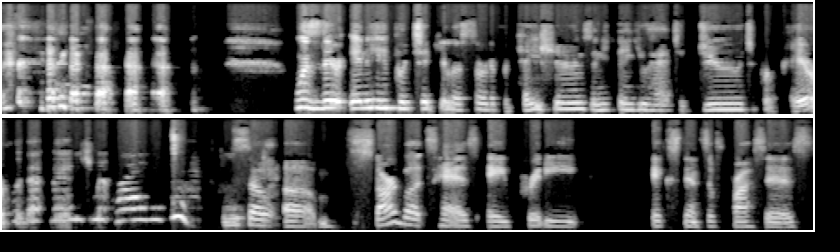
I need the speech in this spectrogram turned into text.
Was there any particular certifications, anything you had to do to prepare for that management role? So um, Starbucks has a pretty extensive process.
